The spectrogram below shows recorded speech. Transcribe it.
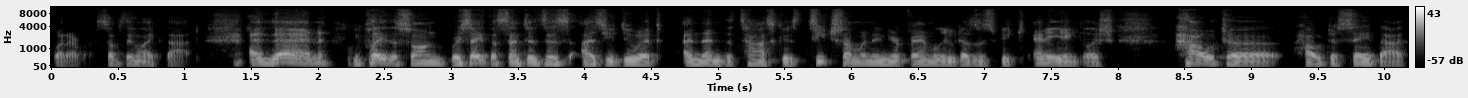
whatever, something like that. And then you play the song, recite the sentences as you do it, and then the task is teach someone in your family who doesn't speak any English how to how to say that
